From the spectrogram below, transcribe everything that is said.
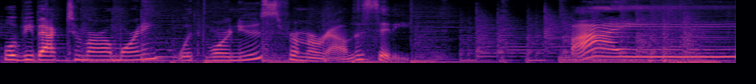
We'll be back tomorrow morning with more news from around the city. Bye!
